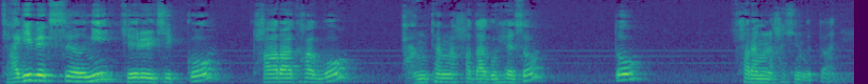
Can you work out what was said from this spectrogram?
자기 백성이 죄를 짓고 타락하고 방탕하다고 해서 또 사랑을 하시는 것도 아니에요.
